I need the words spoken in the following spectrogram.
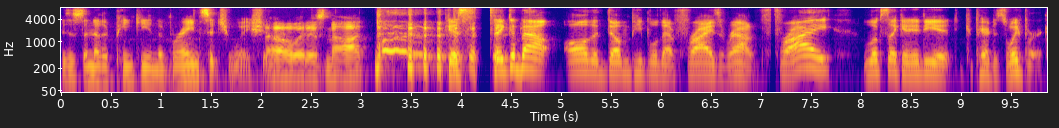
Is this another Pinky and the Brain situation? no it is not Because think about all the dumb people that Fry is around. Fry looks like an idiot compared to Zoidberg.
